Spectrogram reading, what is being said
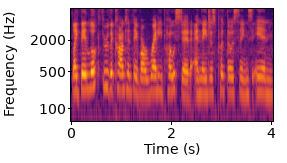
Like they look through the content they've already posted and they just put those things in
